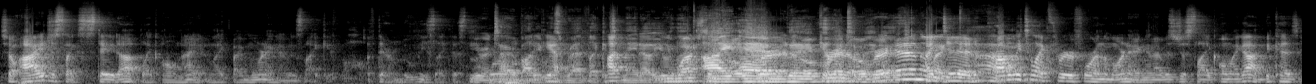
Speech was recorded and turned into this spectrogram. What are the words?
So I just like stayed up like all night, and like by morning I was like, oh, if there are movies like this, in your the entire world, body like, was yeah. red like a tomato. You, You were watched like, I over am and the over and over again. Oh I did God. probably till like three or four in the morning, and I was just like, oh my god, because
